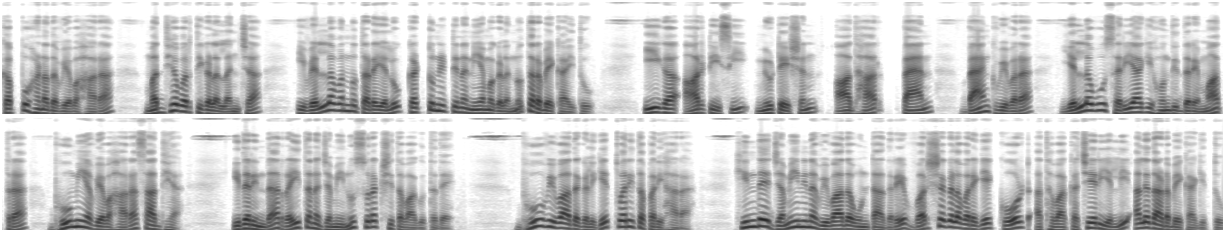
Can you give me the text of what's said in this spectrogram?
ಕಪ್ಪು ಹಣದ ವ್ಯವಹಾರ, ಮಧ್ಯವರ್ತಿಗಳ ಲಂಚ ಇವೆಲ್ಲವನ್ನು ತಡೆಯಲು ಕಟ್ಟುನಿಟ್ಟಿನ ನಿಯಮಗಳನ್ನು ತರಬೇಕಾಯಿತು. ಈಗ RTC mutation, Aadhaar, PAN, bank ವಿವರ ಎಲ್ಲವೂ ಸರಿಯಾಗಿ ಹೊಂದಿದ್ದರೆ ಮಾತ್ರ ಭೂಮಿಯ ವ್ಯವಹಾರ ಸಾಧ್ಯ. ಇದರಿಂದ ರೈತನ ಜಮೀನು ಸುರಕ್ಷಿತವಾಗುತ್ತದೆ. ಭೂ ವಿವಾದಗಳಿಗೆ ತ್ವರಿತ ಪರಿಹಾರ. ಹಿಂದೆ ಜಮೀನಿನ ವಿವಾದ ಉಂಟಾದರೆ ವರ್ಷಗಳವರೆಗೆ ಕೋರ್ಟ್ ಅಥವಾ ಕಚೇರಿಯಲ್ಲಿ ಅಲೆದಾಡಬೇಕಾಗಿತ್ತು.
